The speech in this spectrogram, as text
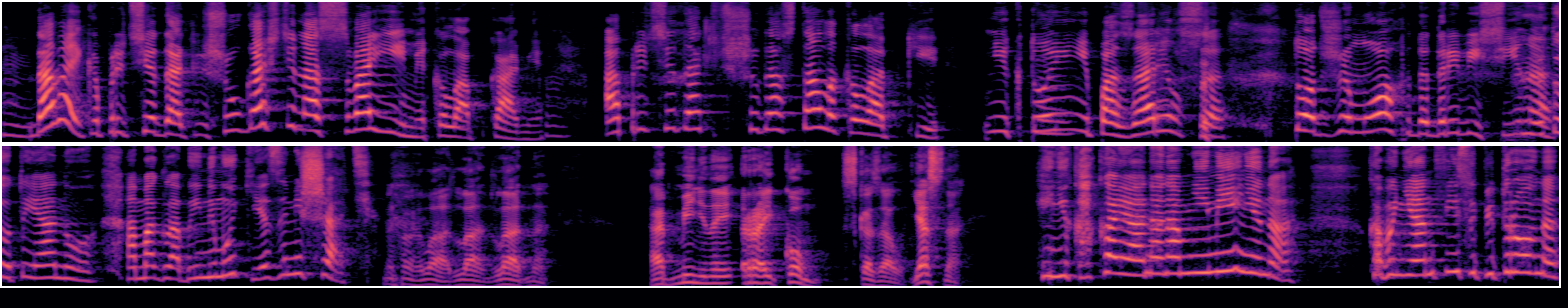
давай-ка, председательша, угости нас своими колобками. А председательша достала колобки, никто и не позарился. Тот же мох да древесина. То-то и оно. А могла бы и на муке замешать. Ладно, ладно, ладно. Обмененный райком, сказал. Ясно? И никакая она нам не Минина. Кабы не Анфиса Петровна,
